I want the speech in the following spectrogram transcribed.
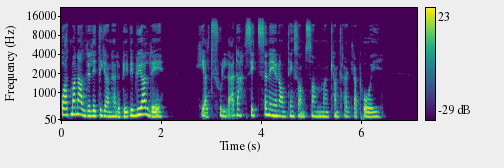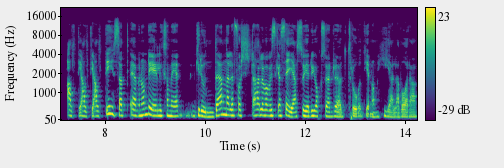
och att man aldrig lite grann heller blir, vi blir ju aldrig helt fullärda. Sitsen är ju någonting sånt som man kan traggla på i alltid, alltid, alltid. Så att även om det liksom är grunden eller första eller vad vi ska säga så är det ju också en röd tråd genom hela våra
